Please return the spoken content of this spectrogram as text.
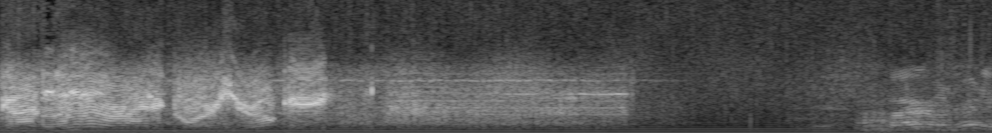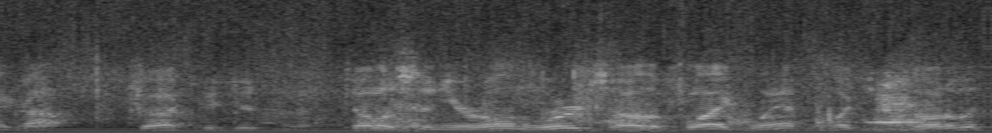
Scott. A little to the right, of course. You're okay. Fireman ready, Rob? Scott, could you tell us in your own words how the flight went and what you thought of it?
